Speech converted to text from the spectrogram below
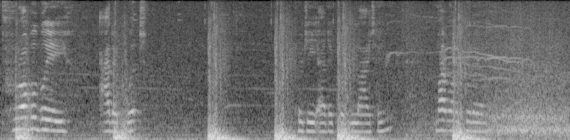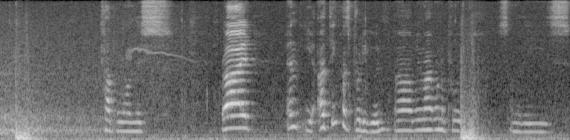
probably adequate pretty adequate lighting. Might want to put a couple on this ride. And yeah, I think that's pretty good. Uh, we might want to put some of these.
